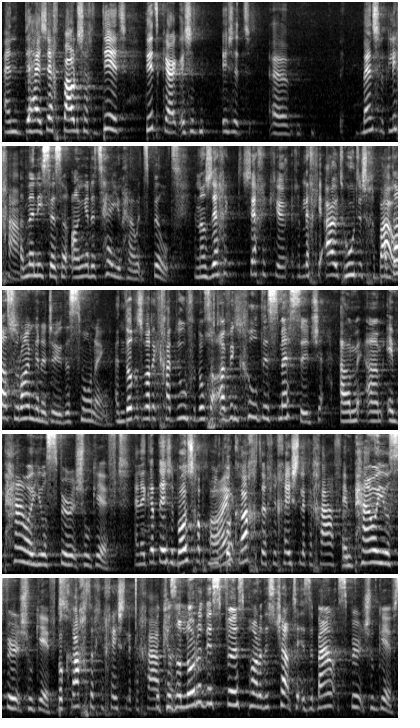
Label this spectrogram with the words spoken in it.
En hij zegt, Paulus zegt dit, dit kerk is het, is het eh, menselijk lichaam. And then he says, I'm going to tell you how it's built. En dan zeg ik, zeg ik je, leg je uit hoe het is And gebouwd. that's what I'm going to do this morning. En dat is wat ik ga doen So I've vanochtend. been called this message, um, um, empower your spiritual gift. En ik heb deze boodschap genoemd, Alright. bekrachtig je geestelijke gaven. Empower your spiritual gift. Bekrachtig je geestelijke Because a gaven. lot of this first part of this chapter is about spiritual gifts.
